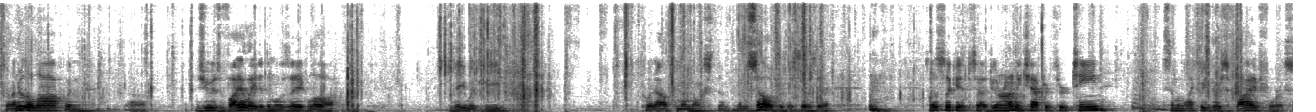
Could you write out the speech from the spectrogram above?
So, under the law, when uh, Jews violated the Mosaic law, they would be put out from amongst them, themselves, as it says there. so, let's look at uh, Deuteronomy chapter 13. Someone like to read verse 5 for us.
